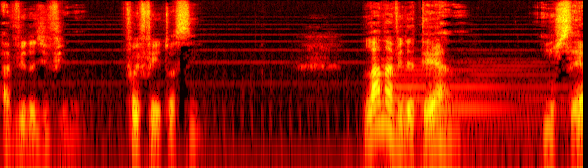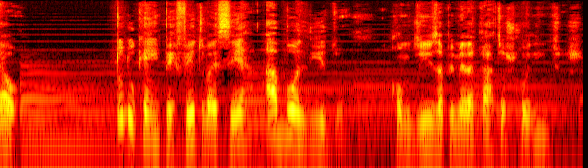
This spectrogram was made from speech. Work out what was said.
à vida divina. Foi feito assim. Lá na vida eterna, no céu, tudo que é imperfeito vai ser abolido, como diz a primeira carta aos Coríntios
